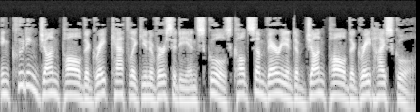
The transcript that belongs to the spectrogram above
including John Paul the Great Catholic University and schools called some variant of John Paul the Great High School.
